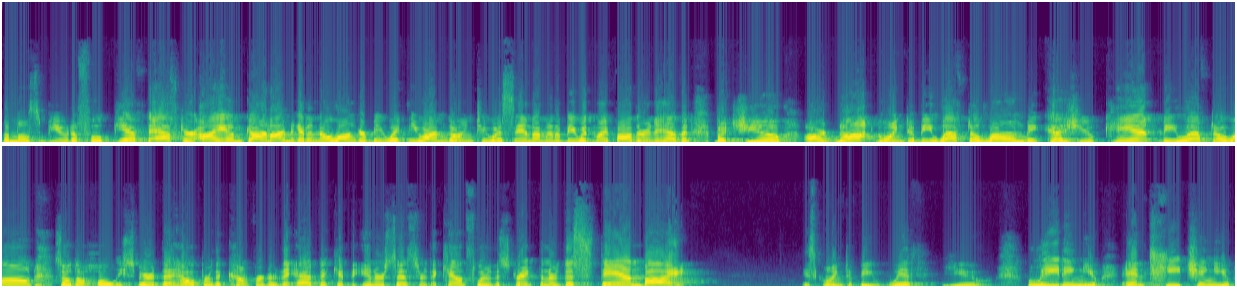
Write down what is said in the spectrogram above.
the most beautiful gift after I am gone. I'm going to no longer be with you. I'm going to ascend. I'm going to be with my Father in heaven. But you are not going to be left alone because you can't be left alone. So the Holy Spirit, the helper, the comforter, the advocate, the intercessor, the counselor, the strengthener, the standby, is going to be with you, leading you and teaching you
